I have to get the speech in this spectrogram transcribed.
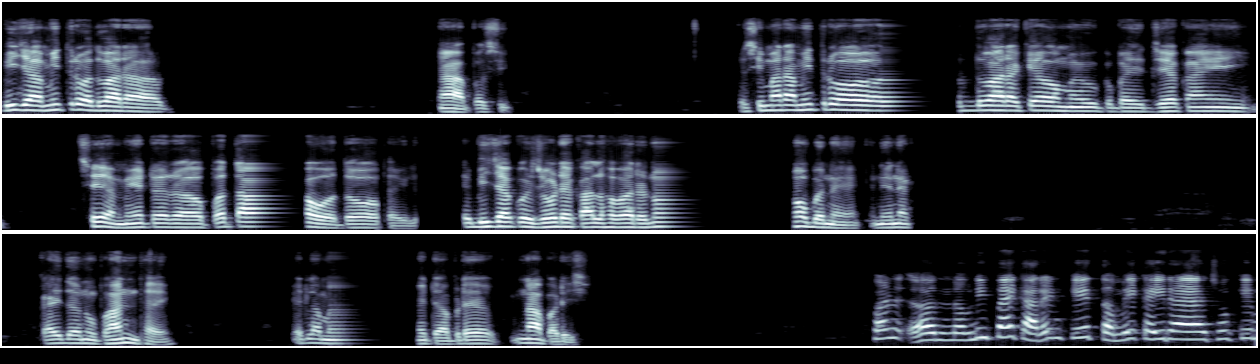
બીજા મિત્રો દ્વારા હા પછી. પછી મારા મિત્રો દ્વારા કહેવામાં આવ્યું કે ભાઈ જે કાંઈ છે મેટર પતાવો તો એ બીજા કોઈ જોડે કાલ સવારે નો નો બને અને એને કાયદાનું ભાન થાય એટલા માટે આપણે ના પાડીશ. પણ નવનીતભાઈ કારણ કે તમે કહી રહ્યા છો કે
